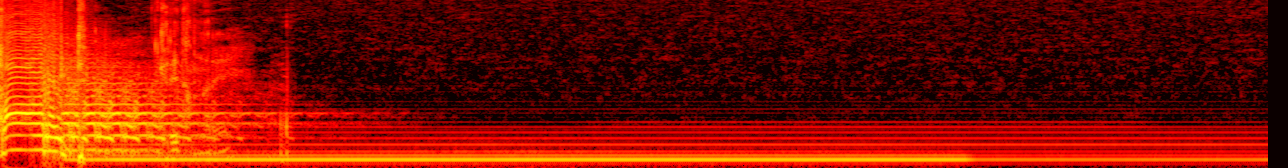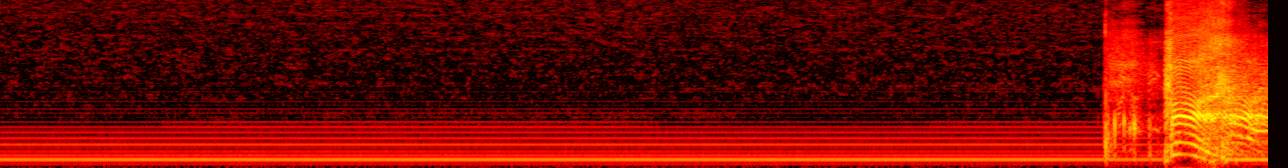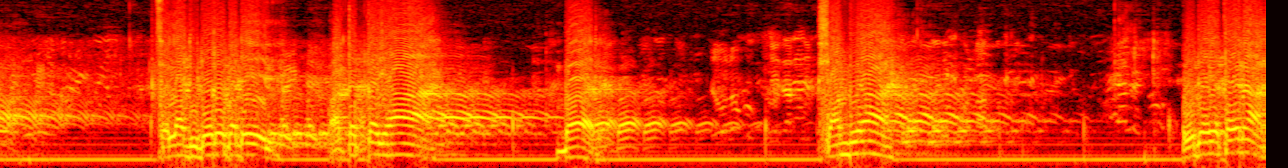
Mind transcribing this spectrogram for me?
हा राईट घरी थांबणार आहे हा चला डिडोरे पाटील अटकता ह्या बर. श्याम उद्या येत आहे ना?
